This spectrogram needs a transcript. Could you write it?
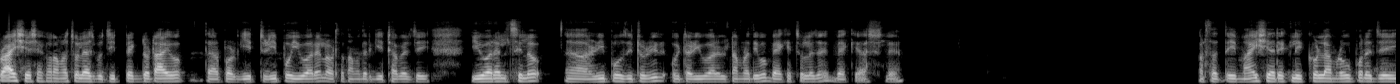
প্রায় শেষ। এখন আমরা চলে আসব জিটপ্যাক ডট আইও তারপর গিট রিপো ইউআরএল অর্থাৎ আমাদের গিট হাবের যে ইউআরএল ছিল রিপোজিটরির ওইটার ইউআরএলটা আমরা দিব ব্যাকে চলে যাই। ব্যাকে আসলে অর্থাৎ এই মাই শেয়ারে ক্লিক করলে আমরা উপরে যেই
